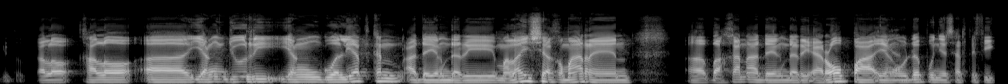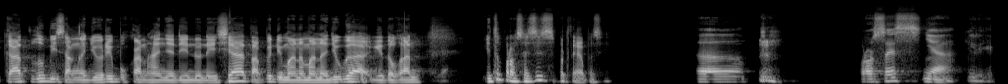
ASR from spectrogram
gitu. Kalau kalau eh, yang juri yang gua lihat kan ada yang dari Malaysia kemarin, eh, bahkan ada yang dari Eropa yang Iya. udah punya sertifikat, lu bisa ngejuri bukan hanya di Indonesia tapi di mana-mana juga gitu kan. Iya. Itu prosesnya seperti apa sih? Eh, prosesnya, gini,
